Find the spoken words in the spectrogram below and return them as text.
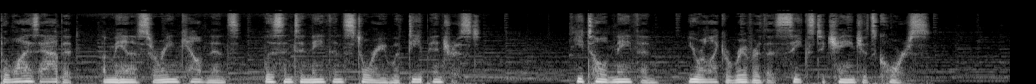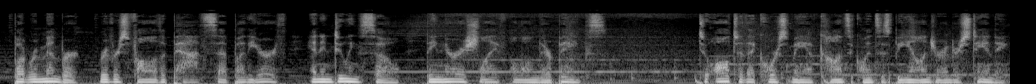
The wise abbot, a man of serene countenance, listened to Nathan's story with deep interest. He told Nathan, you are like a river that seeks to change its course. But remember, rivers follow the path set by the earth, and in doing so, they nourish life along their banks. To alter that course may have consequences beyond your understanding.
